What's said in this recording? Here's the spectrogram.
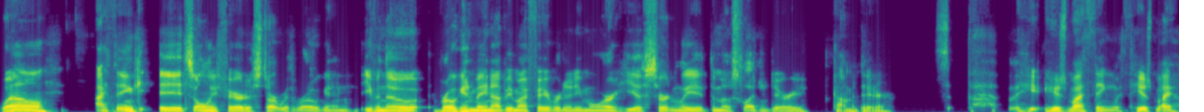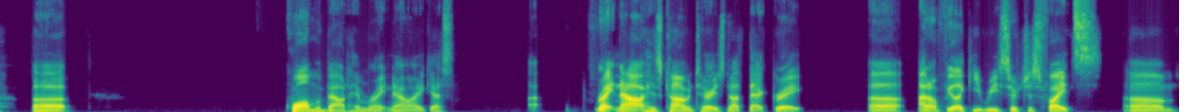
Well, I think it's only fair to start with Rogan, even though Rogan may not be my favorite anymore. He is certainly the most legendary commentator. Here's my thing with here's my uh qualm about him right now. I guess uh, right now his commentary is not that great. Uh, I don't feel like he researches fights. Um,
